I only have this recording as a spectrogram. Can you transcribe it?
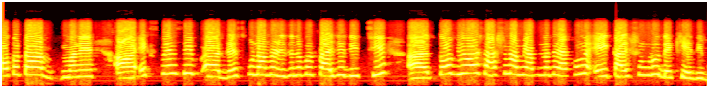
কতটা মানে এক্সপেন্সিভ ড্রেসগুলো আমরা রিজনেবল প্রাইজে দিচ্ছি। তো ভিউয়ার্স আসুন আমি আপনাদের এখন এই কালেকশনগুলো দেখিয়ে দিব।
